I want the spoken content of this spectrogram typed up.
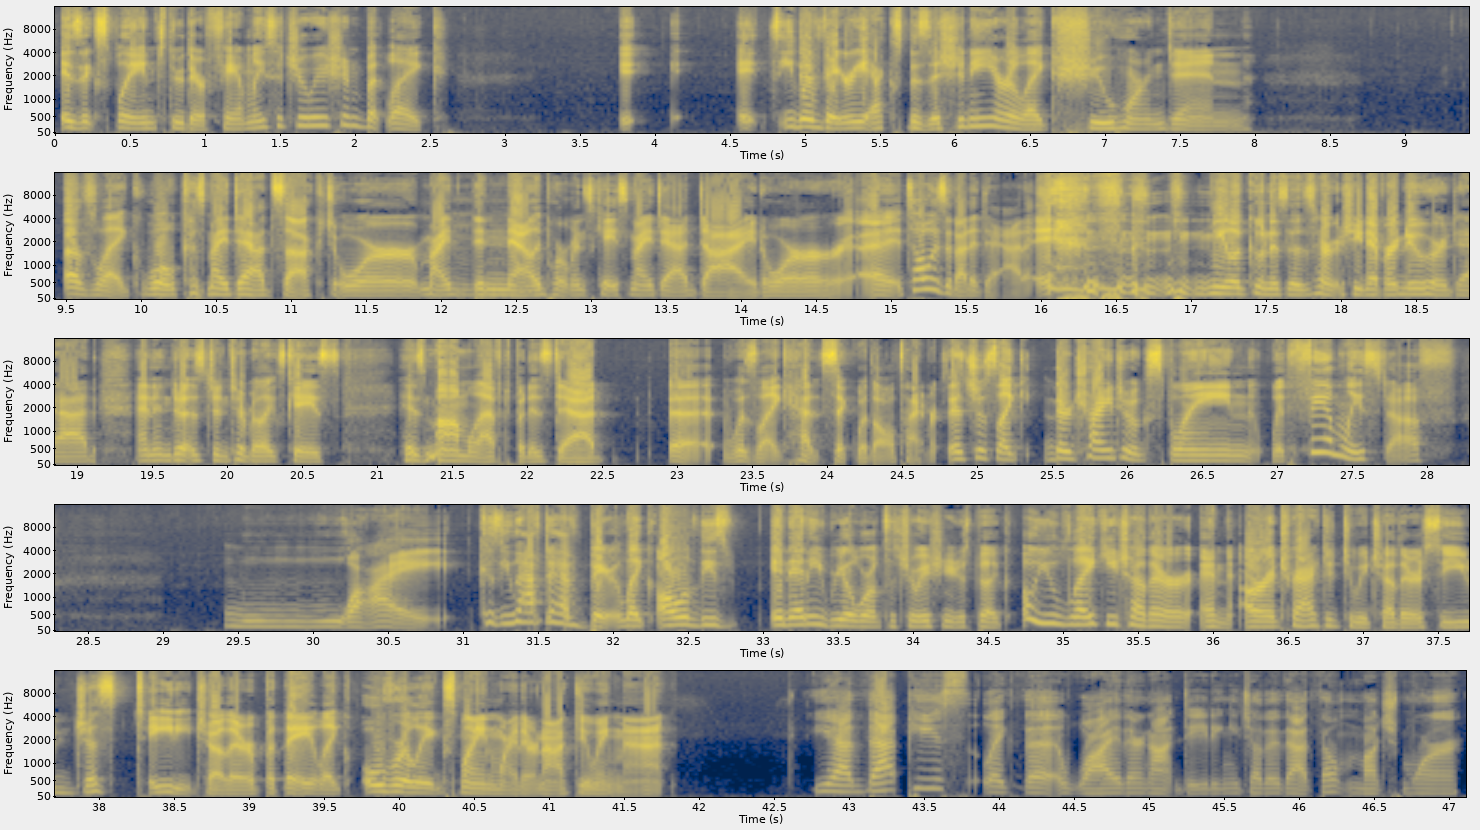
is explained through their family situation, but like it, it's either very expositiony or like shoehorned in of like, well, because my dad sucked, or my mm-hmm. in Natalie Portman's case, my dad died, or uh, it's always about a dad. And Mila Kunis says her she never knew her dad, and in Justin Timberlake's case, his mom left, but his dad was like had sick with Alzheimer's. It's just like they're trying to explain with family stuff why because you have to have bear like all of these in any real world situation you just be like oh you like each other and are attracted to each other so you just date each other but they like overly explain why they're not doing that yeah that piece like the why they're not dating each other that felt much more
